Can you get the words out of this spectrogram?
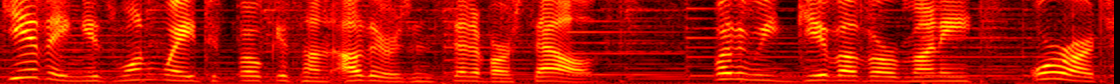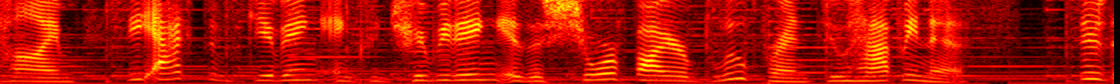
Giving is one way to focus on others instead of ourselves. Whether we give of our money or our time, the act of giving and contributing is a surefire blueprint to happiness. There's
